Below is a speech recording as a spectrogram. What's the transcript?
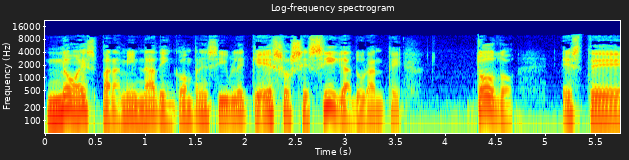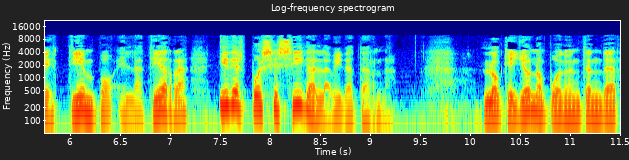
no es para mí nada incomprensible que eso se siga durante todo este tiempo en la tierra y después se siga en la vida eterna. Lo que yo no puedo entender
